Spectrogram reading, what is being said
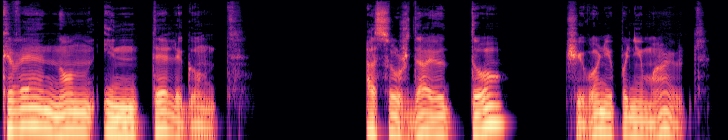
Кве нон интеллигунт осуждают то, чего не понимают.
